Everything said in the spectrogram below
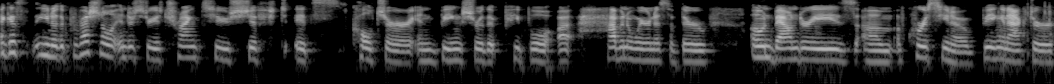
I guess you know the professional industry is trying to shift its culture and being sure that people uh, have an awareness of their own boundaries. Um, of course, you know, being an actor,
